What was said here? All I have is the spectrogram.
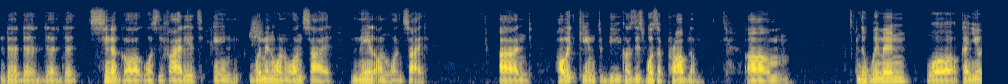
the, the the the synagogue was divided in women on one side, male on one side, and how it came to be because this was a problem. Um, the women were can you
